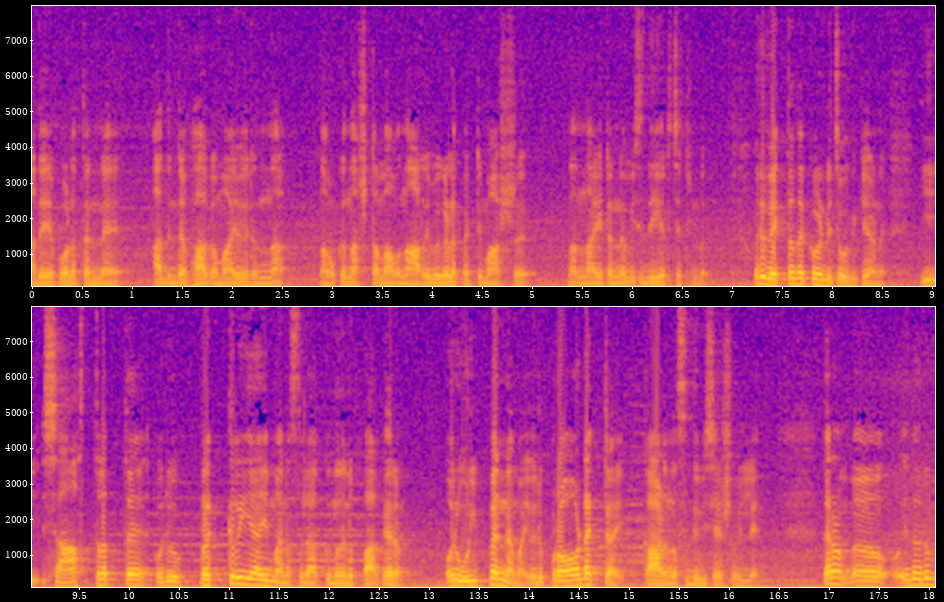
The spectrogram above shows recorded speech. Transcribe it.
അതേപോലെ തന്നെ അതിന്റെ ഭാഗമായി വരുന്ന നമുക്ക് നഷ്ടമാവുന്ന അറിവുകളെ പറ്റി മാഷ് നന്നായിട്ട് തന്നെ വിശദീകരിച്ചിട്ടുണ്ട്. ഒരു വ്യക്തതയ്ക്ക് വേണ്ടി ചോദിക്കുകയാണ്. ഈ ശാസ്ത്രത്തെ ഒരു പ്രക്രിയയായി മനസ്സിലാക്കുന്നതിന് പകരം ഒരു ഉൽപ്പന്നമായി ഒരു പ്രോഡക്റ്റായി കാണുന്ന സ്ഥിതിവിശേഷമില്ലേ? കാരണം ഇതൊരു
